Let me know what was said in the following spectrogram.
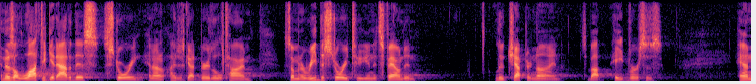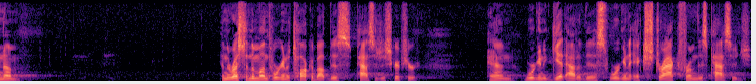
And there's a lot to get out of this story, and I, I just got very little time. So I'm going to read the story to you, and it's found in Luke chapter 9. It's about eight verses. And, um, and the rest of the month, we're going to talk about this passage of Scripture. And we're going to get out of this, we're going to extract from this passage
